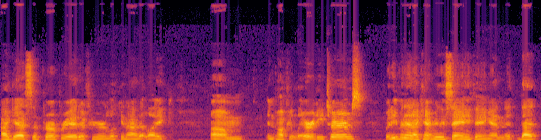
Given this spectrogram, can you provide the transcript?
I guess, appropriate if you're looking at it like, um, in popularity terms. But even then, I can't really say anything, and it, that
